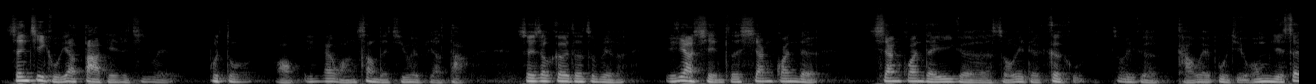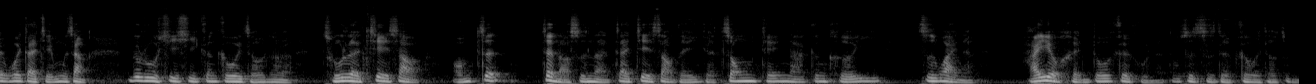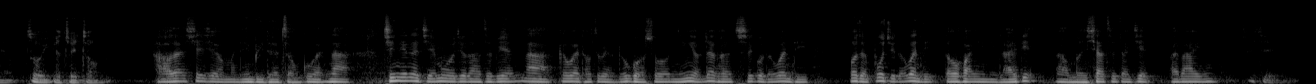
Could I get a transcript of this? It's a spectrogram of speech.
生技股要大跌的机会不多哦，应该往上的机会比较大。所以说，各位投资者呢，一定要选择相关的、相关的一个所谓的个股做一个卡位布局。我们也是会在节目上陆陆续续跟各位投资者，除了介绍我们郑郑老师呢在介绍的一个中天啊跟合一。之外呢，还有很多个股呢，都是值得各位投资朋友做一个追踪的。好的，谢谢我们林彼得总顾问。那今天的节目就到这边。那各位投资朋友，如果说您有任何持股的问题或者布局的问题，都欢迎你来电。那我们下次再见，拜拜。谢谢。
